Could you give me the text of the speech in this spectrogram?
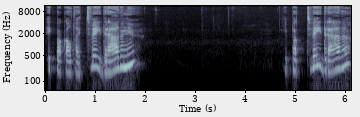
ik pak altijd twee draden nu. Je pakt twee draden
